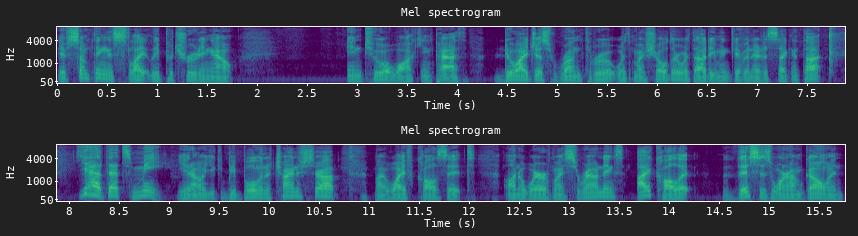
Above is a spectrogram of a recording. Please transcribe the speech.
If something is slightly protruding out into a walking path, do I just run through it with my shoulder without even giving it a second thought? Yeah, that's me. You know, you could be bull in a china shop. My wife calls it unaware of my surroundings. I call it this is where I'm going.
